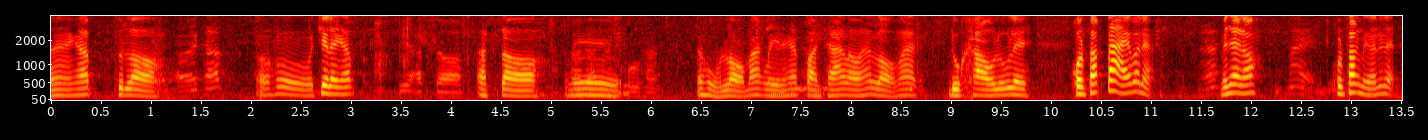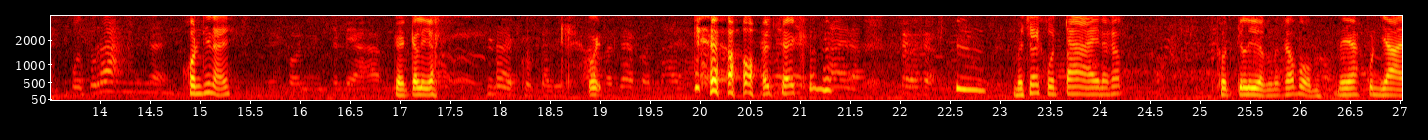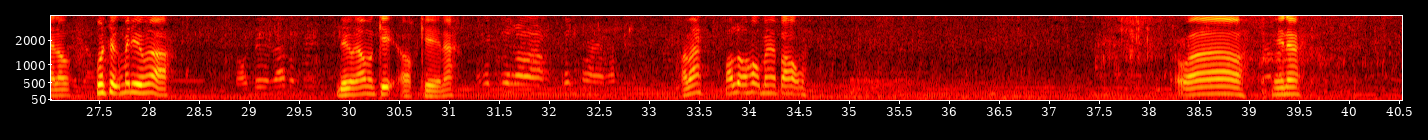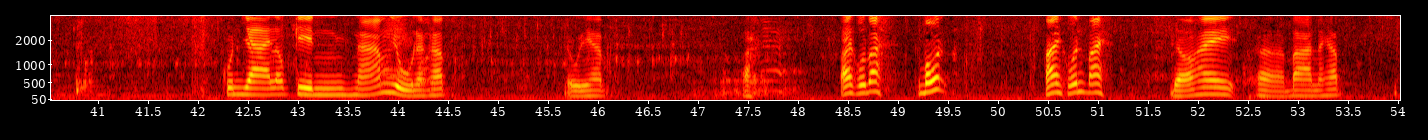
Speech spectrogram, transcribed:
อ่าครับ สุดหล่อเอาเลยครับ โอ้โห ชื่ออะไรครับ ชื่ออักษรอัสซอนี่ครูครับโอ้โห หล่อมากเลยนะครับควานช้างเราฮะหล่อมาก ดูเขารู้เลย คนภาคใต้ป่ะเนี่ย ไม่ใช่เนาะไม่ คนภาคเหนือนี่แหละ คนสุราษฎร์ไม่ใช่คนที่ไหน คนเฉลี่ยครับเกิดกะเหรียง ใช่คนกะเหรี่ยงอุ๊ย ไม่ใช่คนใต้ครับไม่ใช่คน ใช่นะไม่ใช่คนตายนะครับ คนกะเหรี่ยงนะครับ ผม เนี่ยคุณยายเรา คุณศึกไม่ดื่มเหรอเขาเดินแล้วเมื่อกี้ดื่มแล้วเมื่อกี้ โอเคนะ อันนี้คือเราขึ้นไปครับเอาไหมเปาโลหกไหมเปาหกไหมว้าว นี่นะ คุณยายเรากินน้ำอยู่นะครับ ดูดิครับ ไปไปคุณไปขมุนไปคุณไป เดี๋ยวให้บานนะครับ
